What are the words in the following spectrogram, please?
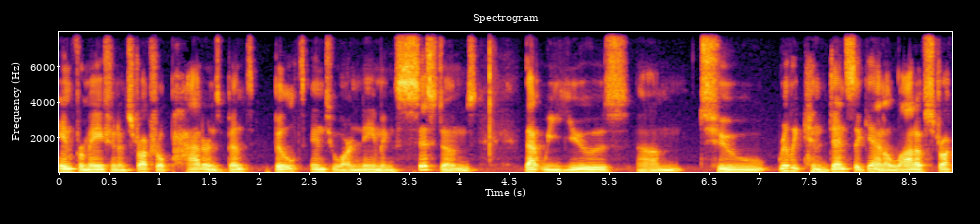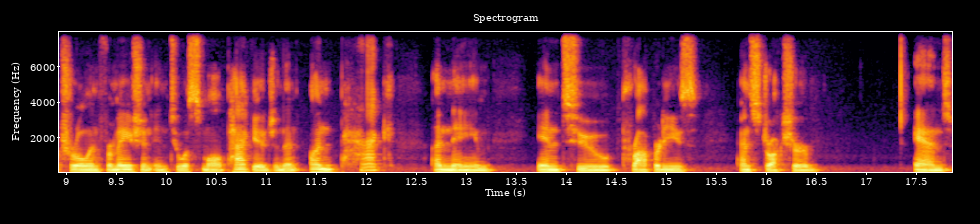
information and structural patterns built, into our naming systems that we use um, to really condense, again, a lot of structural information into a small package and then unpack a name into properties and structure and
